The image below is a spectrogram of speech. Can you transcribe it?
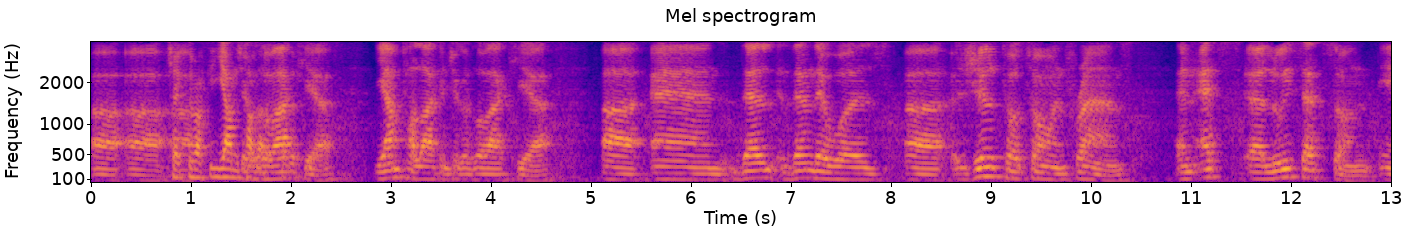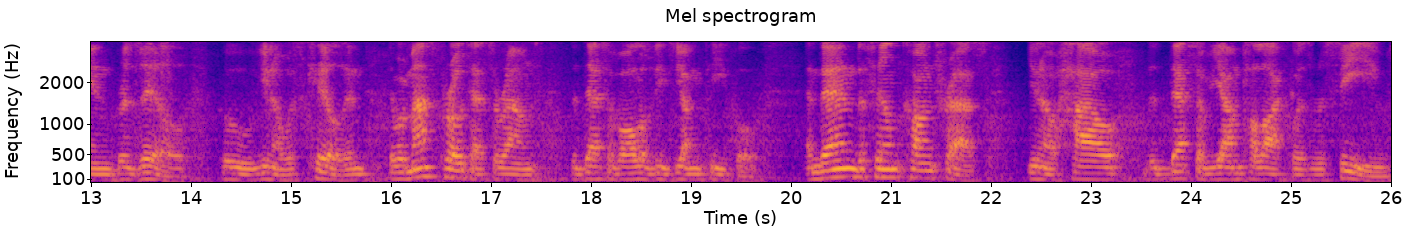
uh, uh, Czechoslovakia, Jan Palach. Czechoslovakia, Jan Palach in Czechoslovakia, uh, and then then there was uh, Gilles Tautin in France, and Eds, uh, Louis Edson in Brazil, who you know was killed, and there were mass protests around the death of all of these young people, and then the film contrasts, you know how the death of Jan Palach was received.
